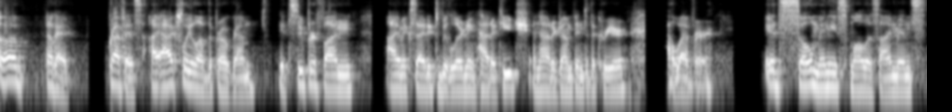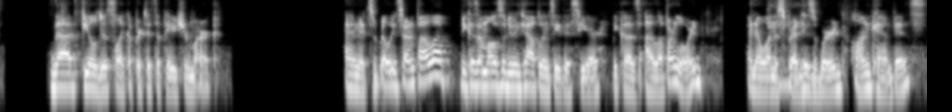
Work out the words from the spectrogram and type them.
uh okay. Preface: I actually love the program. It's super fun. I'm excited to be learning how to teach and how to jump into the career. However, it's so many small assignments that feel just like a participation mark. And it's really starting to pile up because I'm also doing chaplaincy this year because I love our Lord and I want to spread his word on campus.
